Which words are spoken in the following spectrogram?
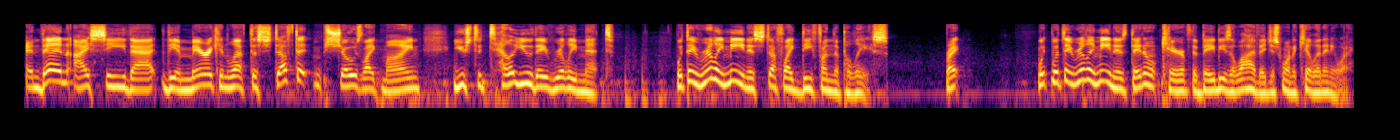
And then I see that the American left, the stuff that shows like mine used to tell you they really meant. What they really mean is stuff like defund the police, right? What, what they really mean is they don't care if the baby's alive, they just want to kill it anyway.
